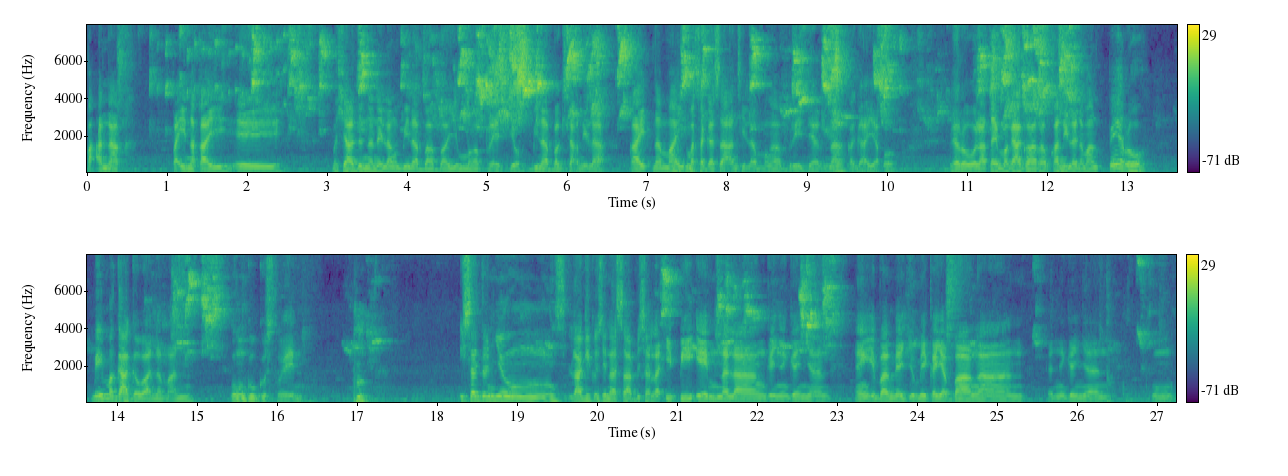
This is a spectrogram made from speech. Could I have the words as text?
paanak, painakay, eh, masyado na nilang binababa yung mga presyo, binabagsak nila. Kahit na may masagasaan silang mga breeder na kagaya ko. Pero wala tayong magagawa raw kanila naman. Pero may magagawa naman kung gugustuhin. Isa doon yung lagi ko sinasabi sa la IPM na lang, ganyan-ganyan. Ang iba medyo may kayabangan, ganyan-ganyan. Kung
